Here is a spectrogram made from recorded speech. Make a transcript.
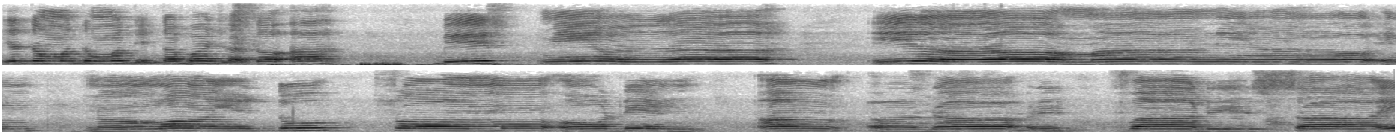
Ya teman-teman kita baca doa. Bismillahirrahmanirrahim. Nawaitu Somu'udin an adai farisai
